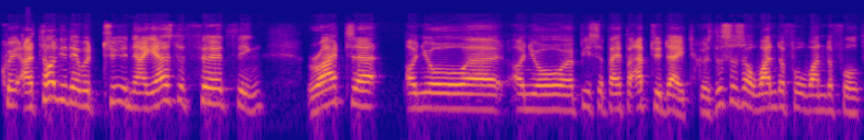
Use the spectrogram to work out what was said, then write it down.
question, I told you there were two. Now here's the third thing. Write uh, on your uh, on your piece of paper up to date because this is a wonderful, wonderful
